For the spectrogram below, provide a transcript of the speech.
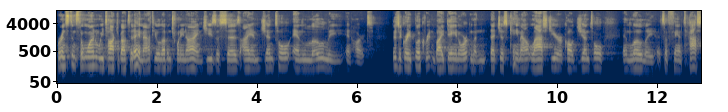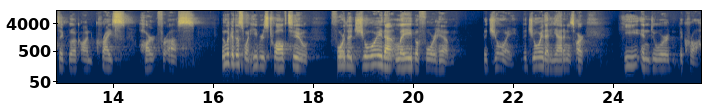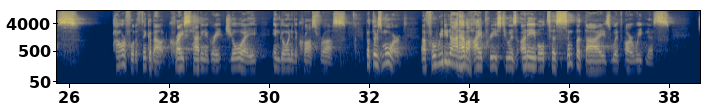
For instance, the one we talked about today, Matthew 11 29, Jesus says, I am gentle and lowly in heart. There's a great book written by Dane Ortlund that just came out last year called Gentle and Lowly. It's a fantastic book on Christ's heart for us. Then look at this one, Hebrews 12, 2. For the joy that lay before him, the joy, the joy that he had in his heart, he endured the cross. Powerful to think about Christ having a great joy in going to the cross for us. But there's more. Uh, for we do not have a high priest who is unable to sympathize with our weakness.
